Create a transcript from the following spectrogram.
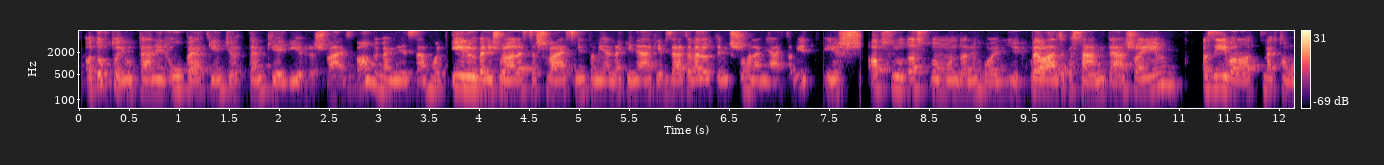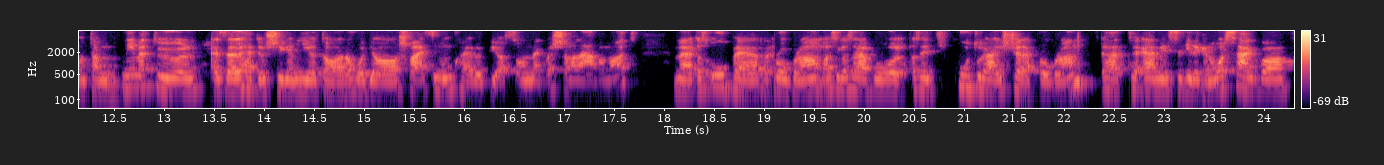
A doktori után én óperként jöttem ki egy évre Svájcba, hogy megnézzem, hogy élőben is olyan lesz a Svájc, mint amilyennek én elképzeltem. Előtte még soha nem jártam itt, és abszolút azt tudom mondani, hogy beváltak a számításaim. Az év alatt megtanultam németül, ezzel lehetőségem nyílt arra, hogy a svájci munkaerőpiacon megvessem a lábamat mert az Oper program az igazából az egy kulturális csereprogram, tehát elmész egy idegen országba,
